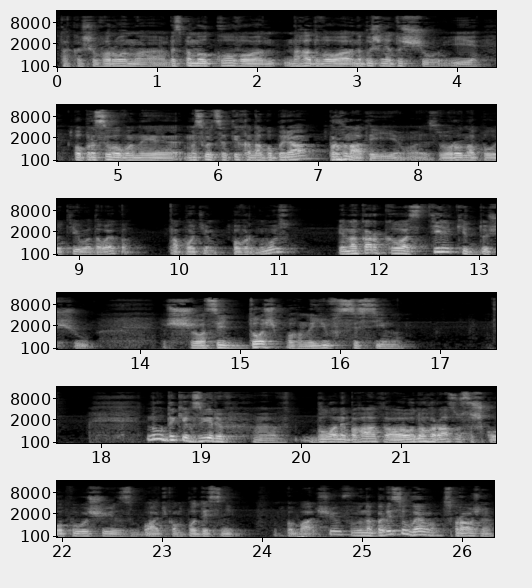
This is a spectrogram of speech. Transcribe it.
Також ворона безпомилково нагадувала наближення дощу і попросила вони мисливця Тихона Бобиря прогнати її. Ось ворона полетіла далеко, а потім повернулась і накаркала стільки дощу, що цей дощ погноїв все сіно. Ну, диких звірів е, було небагато, але одного разу Сашко, площі з батьком по Десні, побачив на березі лева справжнього.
